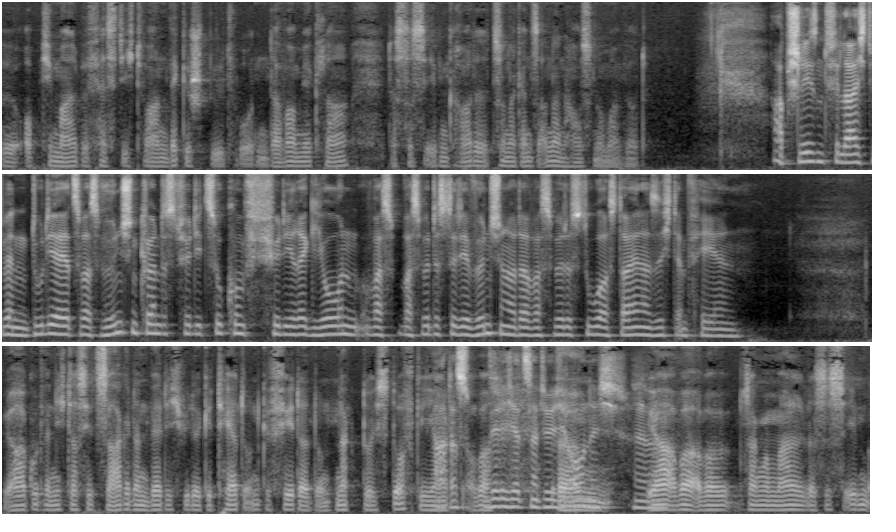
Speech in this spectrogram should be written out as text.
äh, optimal befestigt waren, weggespült wurden, da war mir klar, dass das eben gerade zu einer ganz anderen Hausnummer wird. Abschließend vielleicht, wenn du dir jetzt was wünschen könntest für die Zukunft, für die Region, was, was würdest du dir wünschen oder was würdest du aus deiner Sicht empfehlen? Ja gut, wenn ich das jetzt sage, dann werde ich wieder geteert und gefedert und nackt durchs Dorf gejagt. Ah, das aber, will ich jetzt natürlich ähm, auch nicht. Ja. ja, aber, aber sagen wir mal, das ist eben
